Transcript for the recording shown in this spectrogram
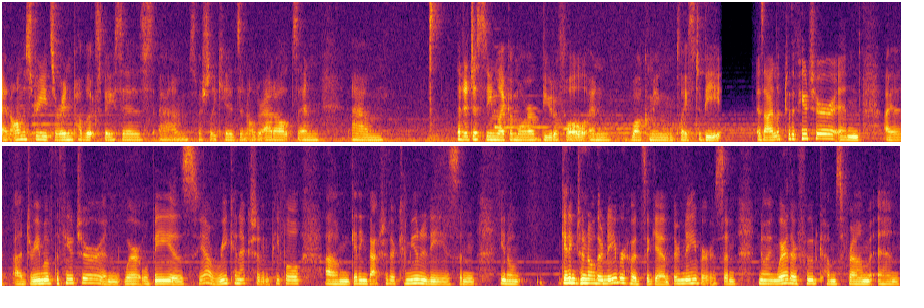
and on the streets or in public spaces, um, especially kids and older adults, and um, that it just seemed like a more beautiful and welcoming place to be. As I look to the future and I, I dream of the future and where it will be is, yeah, reconnection. People um, getting back to their communities and, you know, getting to know their neighborhoods again, their neighbors, and knowing where their food comes from. And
